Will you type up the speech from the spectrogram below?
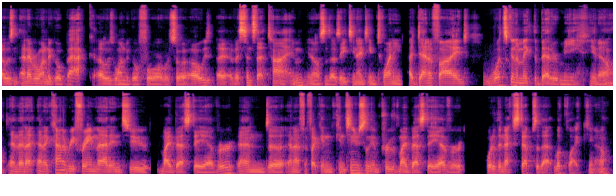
I, was I never wanted to go back. I always wanted to go forward. So I always I, since that time, you know, since I was 18, 19, 20, identified what's going to make the better me, you know, and then I and I kind of reframe that into my best day ever. And uh, and if, if I can continuously improve my best day ever, what do the next steps of that look like? You know,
